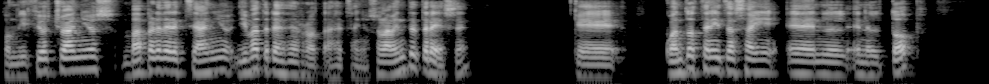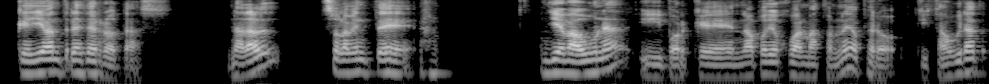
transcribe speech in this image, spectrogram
Con 18 años va a perder este año. Lleva tres derrotas este año, solamente tres, ¿eh? Que, ¿Cuántos tenistas hay en el, en el top que llevan tres derrotas? Nadal solamente lleva una y porque no ha podido jugar más torneos, pero quizás hubiera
